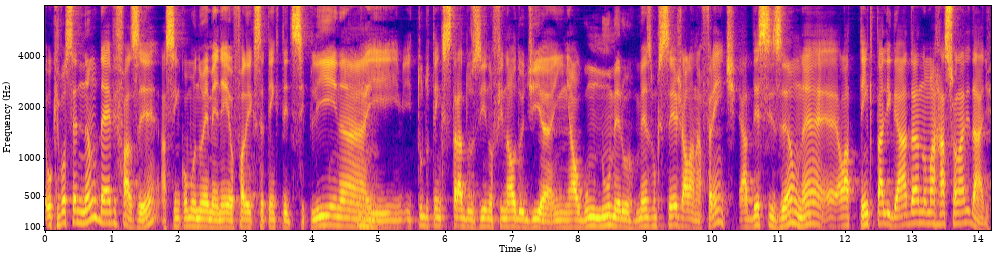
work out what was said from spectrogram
O que você não deve fazer, assim como no M&A eu falei que você tem que ter disciplina uhum. e, e, tudo tem que se traduzir no final do dia em algum número, mesmo que seja lá na frente, a decisão né, ela tem que estar tá ligada numa racionalidade.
